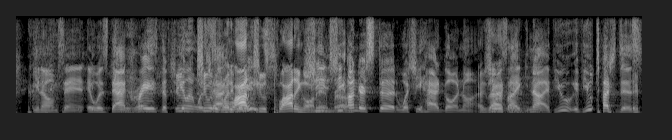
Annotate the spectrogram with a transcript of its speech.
you know what I'm saying? It was that was ready. crazy. The feeling was, She was that ready plotting. She was plotting on she, him, she understood what she had going on. She was like, nah, if you if you touch this, if,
